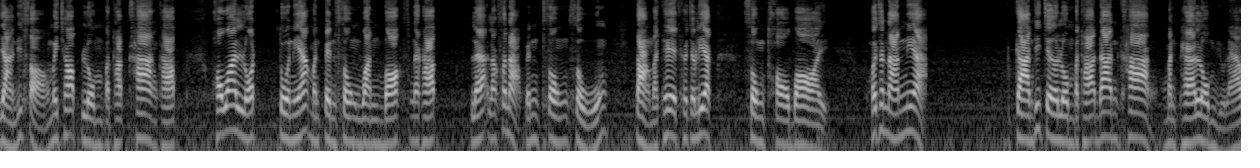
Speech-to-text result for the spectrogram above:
อย่างที่สองไม่ชอบลมประทักข้างครับ เพราะว่ารถตัวนี้มันเป็นทรง one box นะครับ และลักษณะเป็นทรงสูง ต่างประเทศเขาจะเรียกทรง tall boy เพราะฉะนั้นเนี่ยการที่เจอลมปะทะด้านข้าง มันแพ้ลมอยู่แล้ว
